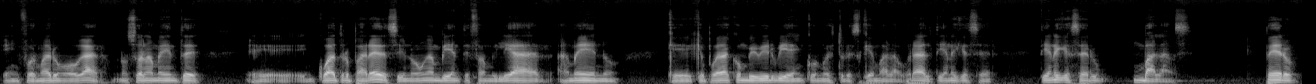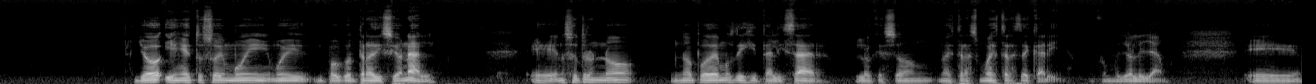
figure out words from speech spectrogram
en formar un hogar, no solamente eh, en cuatro paredes, sino un ambiente familiar, ameno, que, pueda convivir bien con nuestro esquema laboral. Tiene que ser, tiene que ser un, balance. Pero yo, y en esto soy muy, muy un poco tradicional, eh, nosotros no, no podemos digitalizar lo que son nuestras muestras de cariño, como yo le llamo. Eh,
